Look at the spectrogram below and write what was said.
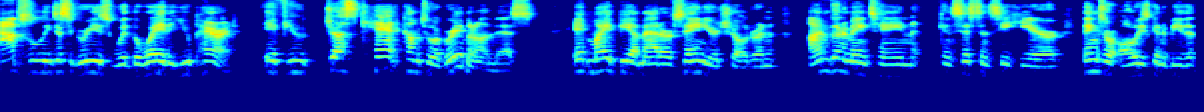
absolutely disagrees with the way that you parent, if you just can't come to agreement on this, it might be a matter of saying to your children, I'm going to maintain consistency here. Things are always going to be the,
